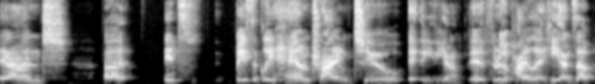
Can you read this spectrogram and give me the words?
And uh, it's basically him trying to you know it, through the pilot he ends up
